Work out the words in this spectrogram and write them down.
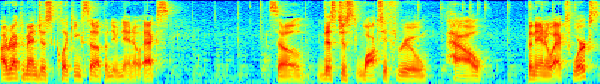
I recommend just clicking set up a new Nano X. So this just walks you through how the Nano X works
